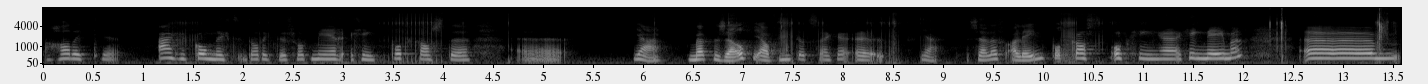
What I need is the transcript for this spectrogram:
had ik uh, aangekondigd dat ik dus wat meer ging podcasten. Uh, ja, met mezelf. Ja, of ik dat zeggen? Uh, ja, zelf alleen podcast op ging, uh, ging nemen. Um,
